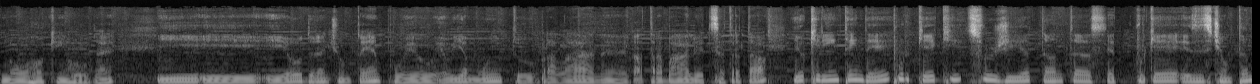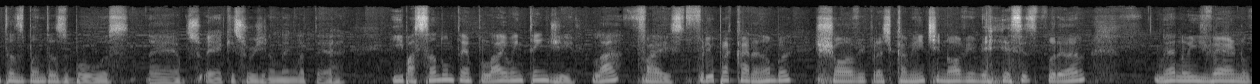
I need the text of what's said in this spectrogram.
no rock and roll, né? E, e, e, eu, durante um tempo, eu, eu ia muito para lá, né, a trabalho, etc tal. E eu queria entender por que que surgia tantas... É, por que existiam tantas bandas boas é, é, que surgiram na Inglaterra. E passando um tempo lá, eu entendi. Lá faz frio pra caramba, chove praticamente nove meses por ano né, no inverno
